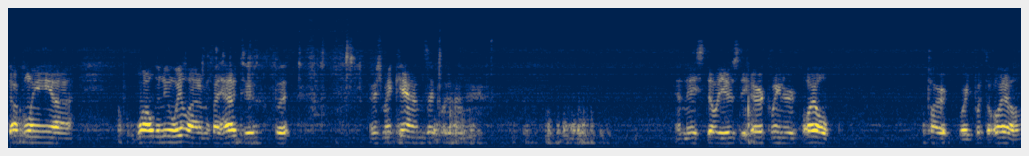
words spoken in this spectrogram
definitely uh, weld a new wheel on them if I had to, but there's my cans I put on there. And they still use the air cleaner oil part where you put the oil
